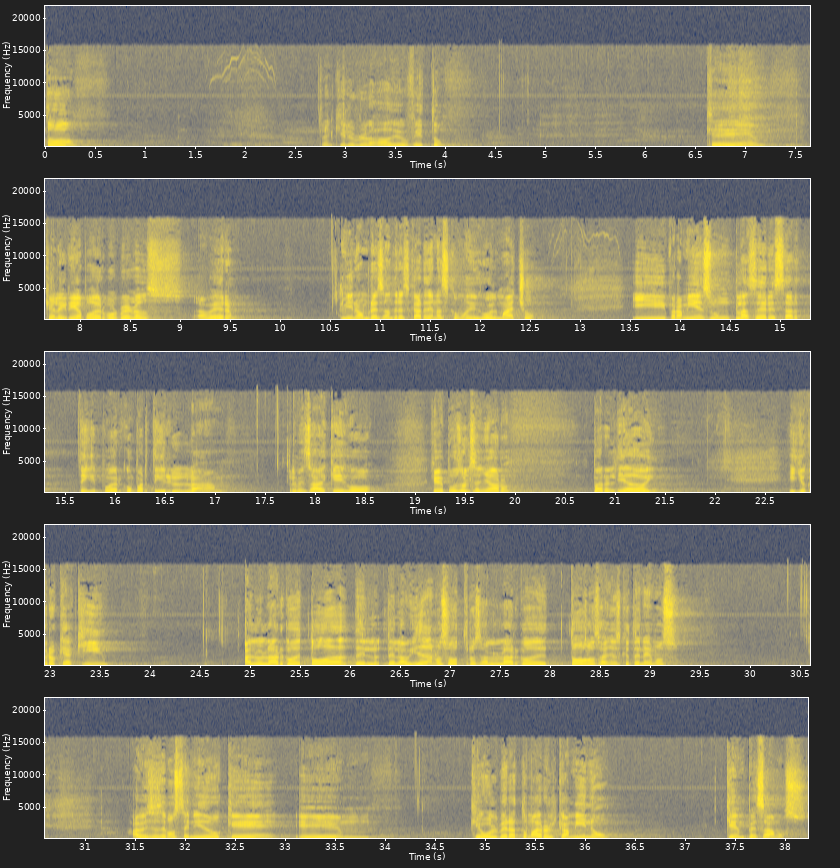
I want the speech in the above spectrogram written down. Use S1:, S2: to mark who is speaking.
S1: todo? Tranquilo y relajado, dijo Fito. Qué, qué alegría poder volverlos a ver. Mi nombre es Andrés Cárdenas, como dijo el macho, y para mí es un placer estar y poder compartir la, el mensaje que dijo, que me puso el Señor para el día de hoy. Y yo creo que aquí, a lo largo de toda de, la vida de nosotros, a lo largo de todos los años que tenemos, a veces hemos tenido que, eh, que volver a tomar el camino que empezamos.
